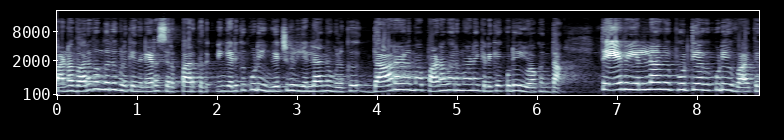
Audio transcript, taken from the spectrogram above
பண வரவுங்கிறது உங்களுக்கு இந்த நேரம் சிறப்பாக இருக்குது. நீங்கள் எடுக்கக்கூடிய முயற்சிகள் எல்லாமே உங்களுக்கு தாராளமாக பண வருமானம் கிடைக்கக்கூடிய யோகம்தான். தேவை எல்லாமே பூர்த்தியாகக்கூடிய வாய்ப்பு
